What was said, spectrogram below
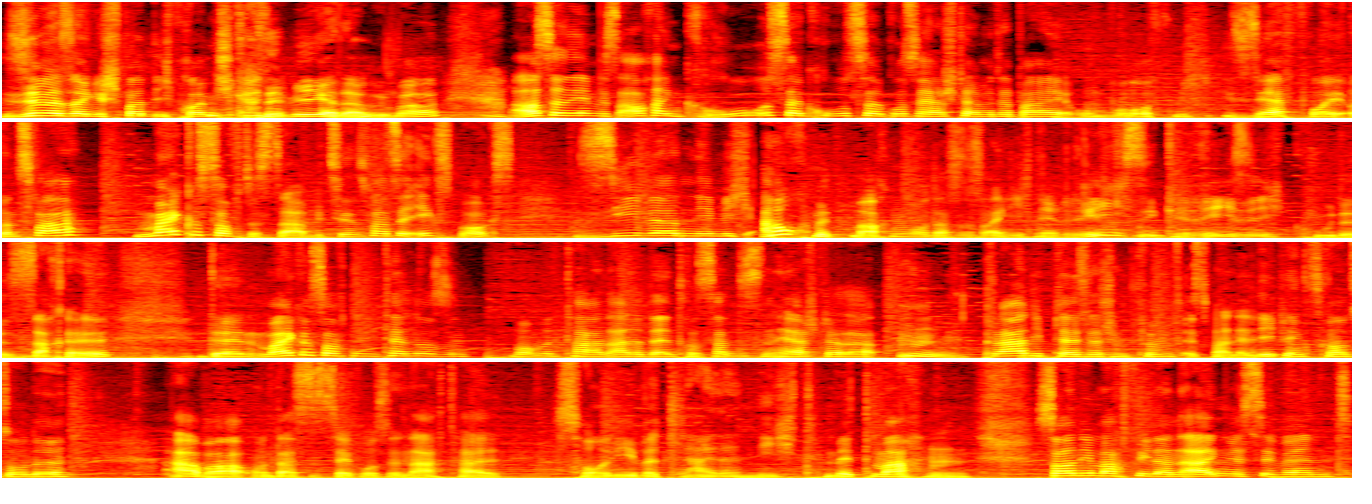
Sind wir sehr gespannt, ich freue mich gerade mega darüber. Außerdem ist auch ein großer, großer, großer Hersteller mit dabei und worauf ich mich sehr freue, und zwar Microsoft ist da, beziehungsweise Xbox. Sie werden nämlich auch mitmachen und das ist eigentlich eine riesig, riesig coole Sache, denn Microsoft und Nintendo sind momentan eine der interessantesten Hersteller. Klar, die PlayStation 5 ist meine Lieblingskonsole, aber, und das ist der große Nachteil, Sony wird leider nicht mitmachen. Sony macht wieder ein eigenes Event.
